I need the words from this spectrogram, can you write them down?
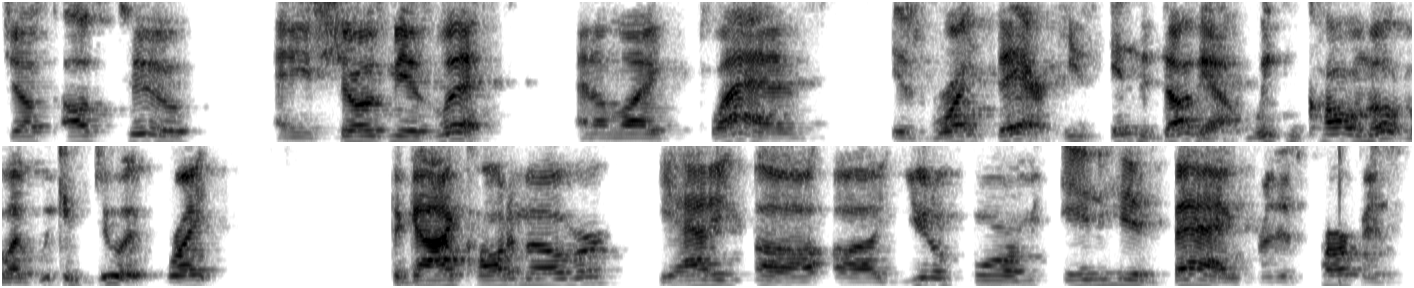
just us two, and he shows me his list, and I'm like, Plaz is right there. He's in the dugout. We can call him over. Like we can do it right. The guy called him over. He had a, uh, a uniform in his bag for this purpose.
